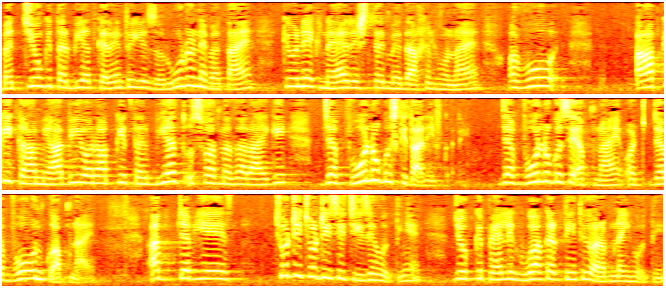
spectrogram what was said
بچیوں کی تربیت کریں تو یہ ضرور انہیں بتائیں کہ انہیں ایک نئے رشتے میں داخل ہونا ہے۔ اور وہ آپ کی کامیابی اور آپ کی تربیت اس وقت نظر آئے گی جب وہ لوگ اس کی تعریف کریں، جب وہ لوگ اسے اپنائیں اور جب وہ ان کو اپنائیں۔ اب جب یہ چھوٹی چھوٹی سی چیزیں ہوتی ہیں جو کہ پہلے ہوا کرتی تھیں اور اب نہیں ہوتی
